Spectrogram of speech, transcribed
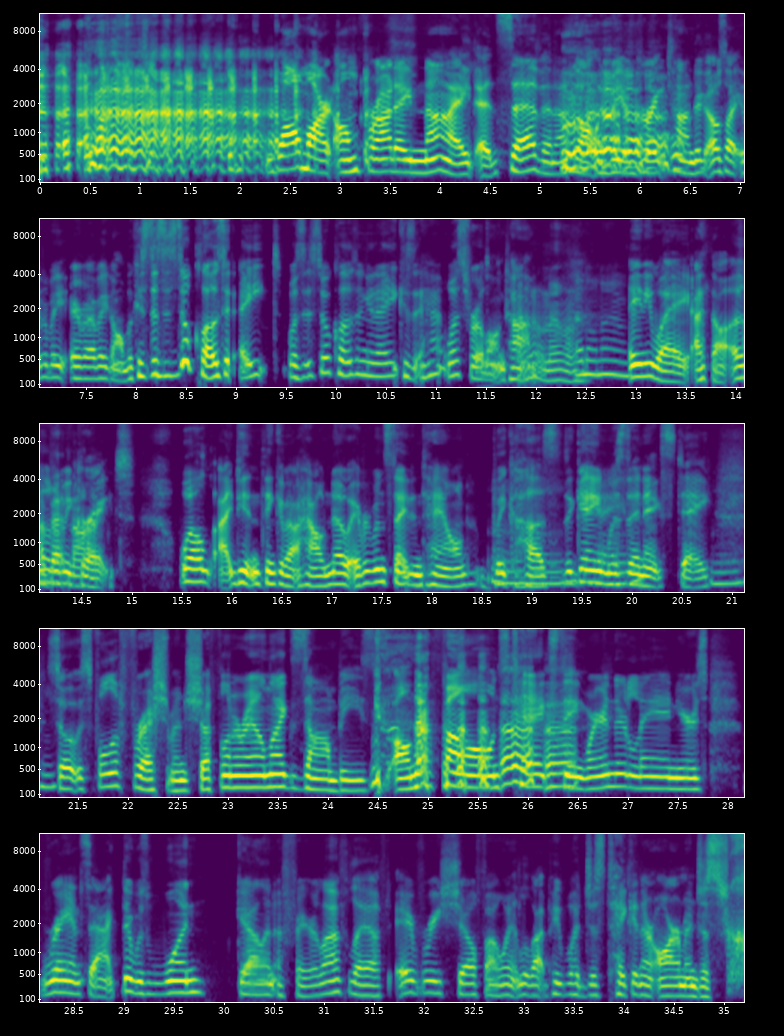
Walmart on Friday night at seven. I thought would be a great time to go. I was like, it'll be everybody be gone because does it still close at eight? Was it still closing at eight? Because it ha- was for a long time I don't know. i don't know Anyway, I thought, oh, it'll be not. great. Well, I didn't think about how no, everyone stayed in town because Mhm, the game was the next day. Mhm. So it was full of freshmen shuffling around like zombies on their phones, texting, wearing their lanyards, ransacked. There was one gallon of Fairlife left. Every shelf I went looked like people had just taken their arm and just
